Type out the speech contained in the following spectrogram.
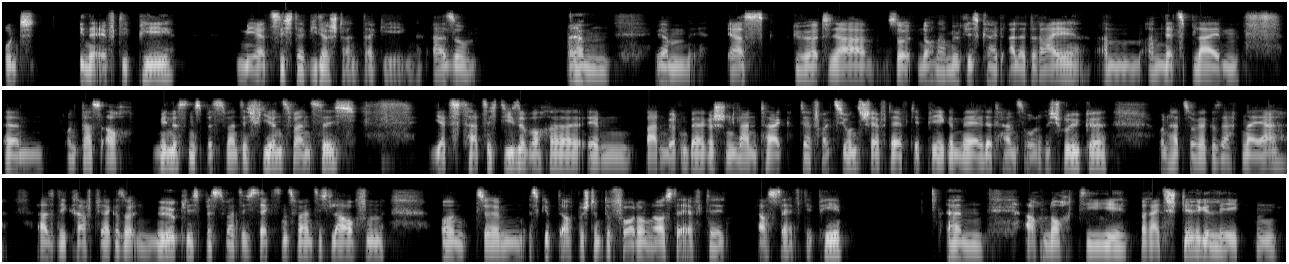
Und in der FDP mehrt sich der Widerstand dagegen. Also ähm, wir haben erst gehört, ja, sollten doch nach Möglichkeit alle drei am, am Netz bleiben ähm, und das auch mindestens bis 2024. Jetzt hat sich diese Woche im baden-württembergischen Landtag der Fraktionschef der FDP gemeldet, Hans-Ulrich Rüke, und hat sogar gesagt, na ja, also die Kraftwerke sollten möglichst bis 2026 laufen. Und ähm, es gibt auch bestimmte Forderungen aus der, FD, aus der FDP, ähm, auch noch die bereits stillgelegten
